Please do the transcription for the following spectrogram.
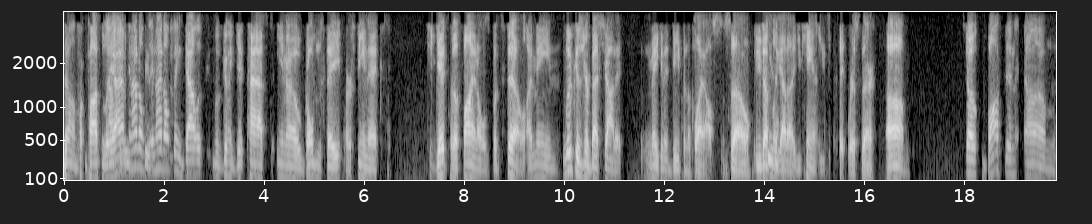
dumb. P- Possibly, I, I mean, I don't, and I don't think Dallas was going to get past, you know, Golden State or Phoenix to get to the finals. But still, I mean, Luka is your best shot at making it deep in the playoffs. So you definitely He's- gotta, you can't, you can't take risks there. Um, so Boston, um,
